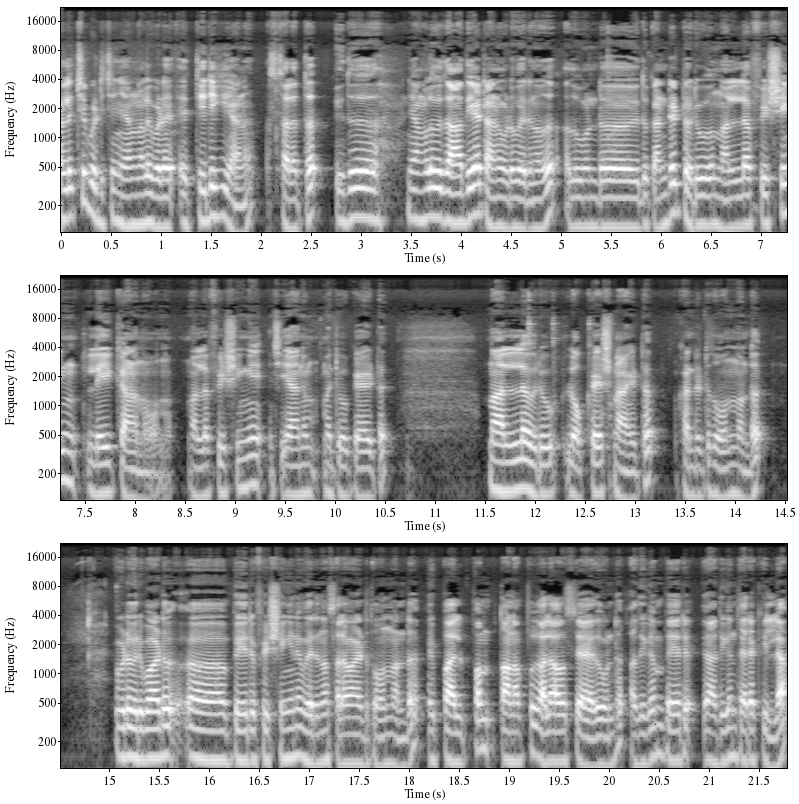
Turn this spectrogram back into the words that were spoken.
കളിച്ച് പിടിച്ച് ഞങ്ങളിവിടെ എത്തിയിരിക്കുകയാണ് സ്ഥലത്ത്. ഇത് ഞങ്ങൾ ഇത് ആദ്യമായിട്ടാണ് ഇവിടെ വരുന്നത്. അതുകൊണ്ട് ഇത് കണ്ടിട്ടൊരു നല്ല ഫിഷിംഗ് ലേക്കാണെന്ന് തോന്നുന്നു. നല്ല ഫിഷിങ് ചെയ്യാനും മറ്റുമൊക്കെ ആയിട്ട് നല്ല ഒരു ലൊക്കേഷനായിട്ട് കണ്ടിട്ട് തോന്നുന്നുണ്ട്. ഇവിടെ ഒരുപാട് പേര് ഫിഷിങ്ങിന് വരുന്ന സ്ഥലമായിട്ട് തോന്നുന്നുണ്ട്. ഇപ്പോൾ അല്പം തണുപ്പ് കാലാവസ്ഥ ആയതുകൊണ്ട് അധികം പേര് അധികം തിരക്കില്ല.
